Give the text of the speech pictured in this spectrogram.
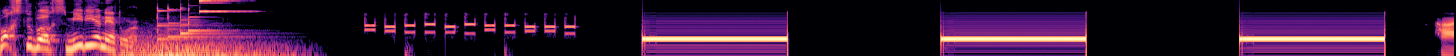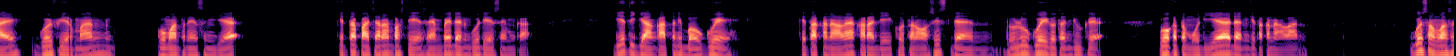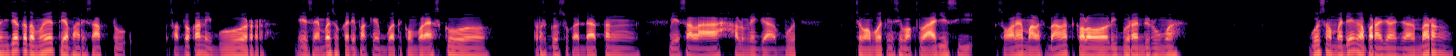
Box to Box Media Network. Hai, gue Firman, gue mantannya Senja. Kita pacaran pas di SMP dan gue di SMK. Dia tiga angkatan di bawah gue. Kita kenalnya karena dia ikutan OSIS dan dulu gue ikutan juga. Gue ketemu dia dan kita kenalan. Gue sama Senja ketemunya tiap hari Sabtu. Sabtu kan libur. Di SMP suka dipakai buat kumpul eskul. Terus gue suka dateng. Biasalah, alumni gabut. Cuma buat ngisi waktu aja sih. Soalnya males banget kalau liburan di rumah. Gue sama dia nggak pernah jalan-jalan bareng.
